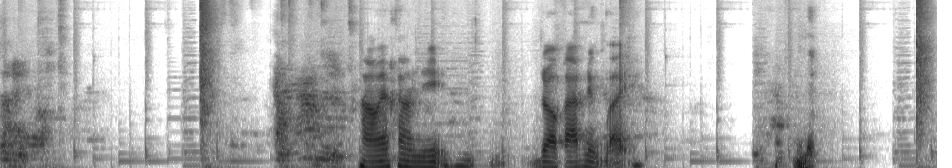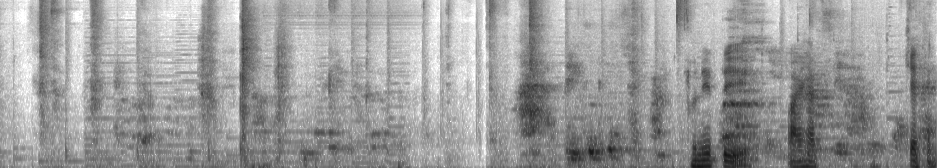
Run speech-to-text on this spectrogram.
ตัวหนึ่งทางห้าหมื่นพาวให้ข้างนี้ ดอการ์ดหนึ่งใบ วันนี้ตีไปครับเกตหนึ่ง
